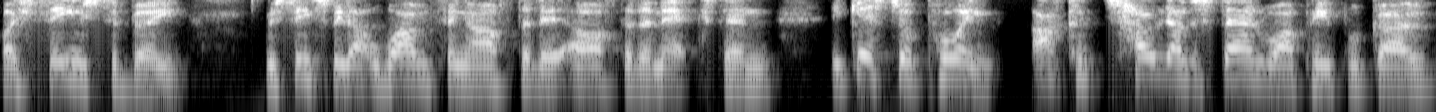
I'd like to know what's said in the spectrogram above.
Well, it seems to be. It seems to be like one thing after the after the next, and it gets to a point. I can totally understand why people go.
